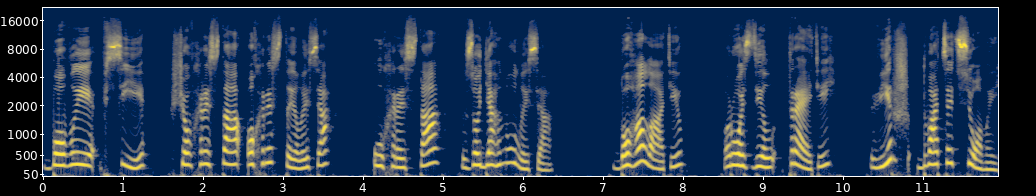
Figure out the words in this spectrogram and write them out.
Бо ви всі, що в Христа охрестилися, у Христа зодягнулися. До Галатів, розділ 3, вірш 27.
